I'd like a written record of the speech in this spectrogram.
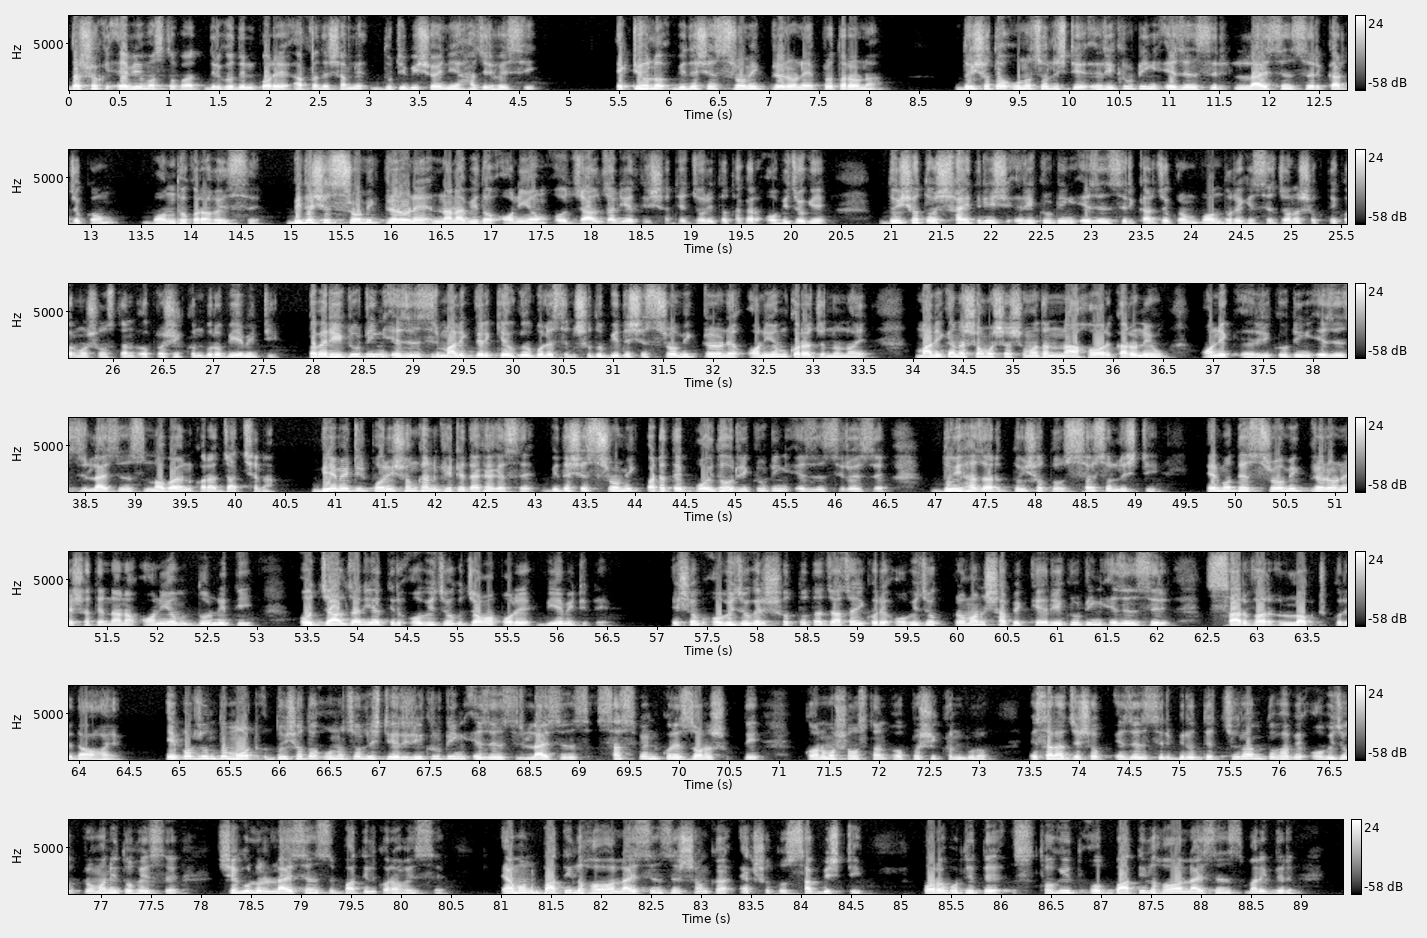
দর্শক, এবি মোস্তফা দীর্ঘদিন পরে আপনাদের সামনে দুটি বিষয় নিয়ে হাজির হয়েছি। একটি হলো বিদেশের শ্রমিক প্রেরণে প্রতারণা। দুইশত উনচল্লিশটি রিক্রুটিং এজেন্সির লাইসেন্সের কার্যক্রম বন্ধ করা হয়েছে। বিদেশের শ্রমিক প্রেরণে নানাবিধ অনিয়ম ও জাল জালিয়াতির সাথে জড়িত থাকার অভিযোগে দুইশত সাঁত্রিশ রিক্রুটিং এজেন্সির কার্যক্রম বন্ধ রেখেছে জনশক্তি কর্মসংস্থান ও প্রশিক্ষণ ব্যুরো বিএমইটি। তবে রিক্রুটিং এজেন্সির মালিকদের কেউ কেউ বলেছেন, শুধু বিদেশে শ্রমিক প্রেরণে অনিয়ম করার জন্য নয়, মালিকানা সমস্যার সমাধান না হওয়ার কারণেও অনেক রিক্রুটিং এজেন্সির লাইসেন্স নবায়ন করা যাচ্ছে না। বিএমএটির পরিসংখ্যান ঘেটে দেখা গেছে, বিদেশে শ্রমিক পাঠাতে বৈধ রিক্রুটিং এজেন্সি রয়েছে দুই হাজার দুইশত ছয়চল্লিশটি। এর মধ্যে শ্রমিক প্রেরণের সাথে নানা অনিয়ম, দুর্নীতি ও জাল জালিয়াতির অভিযোগ জমা পড়ে বিএমইটিতে এসব অভিযোগের সত্যতা যাচাই করে অভিযোগ প্রমাণ সাপেক্ষে রিক্রুটিং এজেন্সির সার্ভার লকড করে দেওয়া হয়। এ পর্যন্ত মোট দুইশত উনচল্লিশটি রিক্রুটিং এজেন্সির লাইসেন্স সাসপেন্ড করে জনশক্তি কর্মসংস্থান ও প্রশিক্ষণ ব্যুরো। এছাড়া যেসব এজেন্সির বিরুদ্ধে চূড়ান্তভাবে অভিযোগ প্রমাণিত হয়েছে, সেগুলোর লাইসেন্স বাতিল করা হয়েছে। এমন বাতিল হওয়া লাইসেন্সের সংখ্যা একশত ছাব্বিশটি। পরবর্তীতে স্থগিত ও বাতিল হওয়া লাইসেন্স মালিকদের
